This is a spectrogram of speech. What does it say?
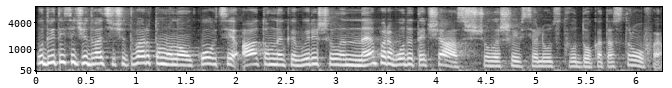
У 2024-му науковці-атомники вирішили не переводити час, що лишився людству до катастрофи.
